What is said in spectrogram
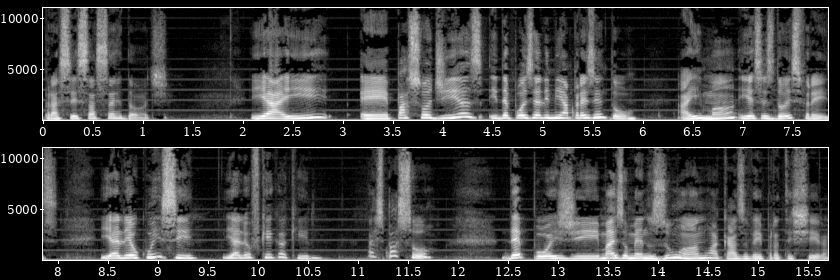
para ser sacerdote. E aí é, passou dias e depois ele me apresentou, a irmã e esses dois freis. E ali eu conheci, e ali eu fiquei com aquilo. Mas passou. Depois de mais ou menos um ano, a casa veio para Teixeira.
